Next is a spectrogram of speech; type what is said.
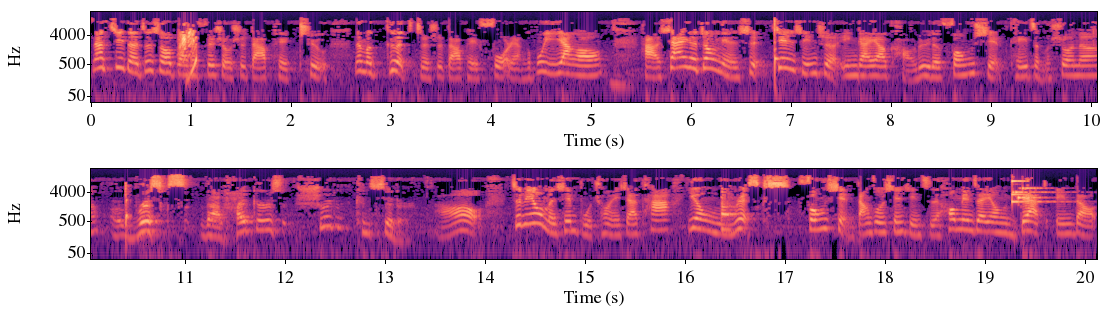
那记得这时候 beneficial 是搭配 to，那么 good 则是搭配 for，两个不一样哦。好，下一个重点是践行者应该要考虑的风险，可以怎么说呢？Risks that hikers should consider. 哦，这边我们先补充一下，它用 risks 风险当做先行词，后面再用 that 引导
